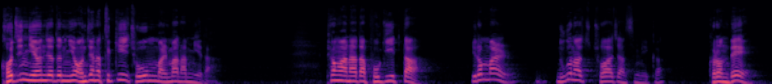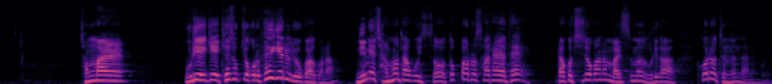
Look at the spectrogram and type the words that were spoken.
거짓 예언자들은요 언제나 듣기 좋은 말만 합니다. 평안하다, 복이 있다 이런 말 누구나 좋아하지 않습니까? 그런데 정말 우리에게 계속적으로 회개를 요구하거나 니네 잘못하고 있어 똑바로 살아야 돼 라고 지적하는 말씀은 우리가 꺼려 듣는다는 거예요.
